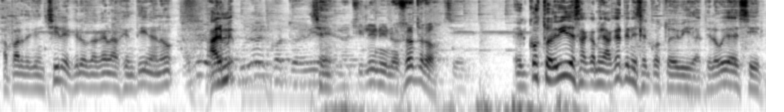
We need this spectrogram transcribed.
Aparte que en Chile, creo que acá en Argentina, ¿no? Al me- ¿Calculó el costo de vida Sí. de los chilenos y nosotros? Sí. El costo de vida es acá, mira, acá tenés el costo de vida, te lo voy a decir.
